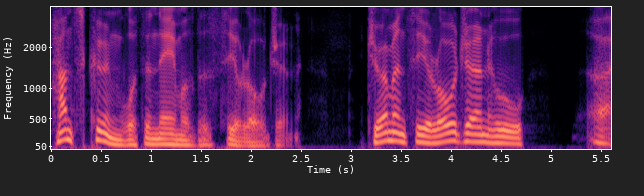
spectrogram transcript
Hans Küng was the name of the theologian, German theologian who uh,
